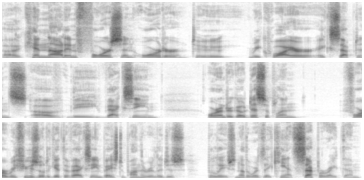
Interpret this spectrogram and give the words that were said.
uh, cannot enforce an order to require acceptance of the vaccine or undergo discipline for refusal to get the vaccine based upon their religious beliefs. In other words, they can't separate them.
